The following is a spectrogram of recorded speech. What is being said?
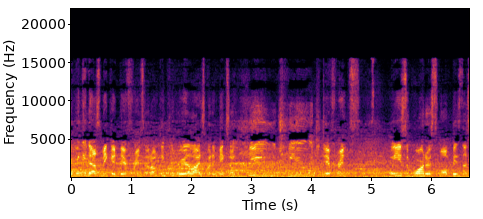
It really does make a difference. I don't think you realize, but it makes a huge, huge difference when you support a small business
